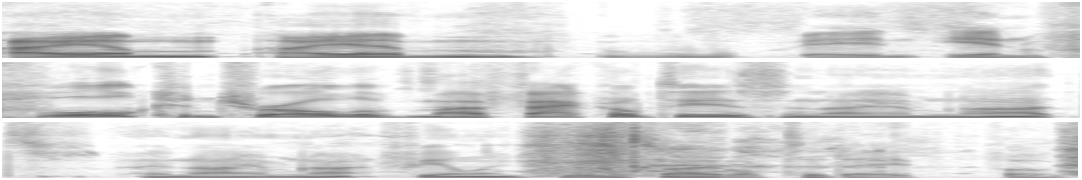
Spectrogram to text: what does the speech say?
I am I am in, in full control of my faculties, and I am not and I am not feeling suicidal today, folks.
